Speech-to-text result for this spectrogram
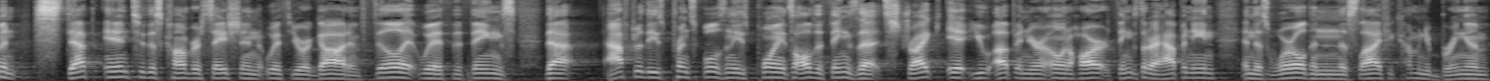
and step into this conversation with your God and fill it with the things that, after these principles and these points, all the things that strike it you up in your own heart, things that are happening in this world and in this life, you come and you bring them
